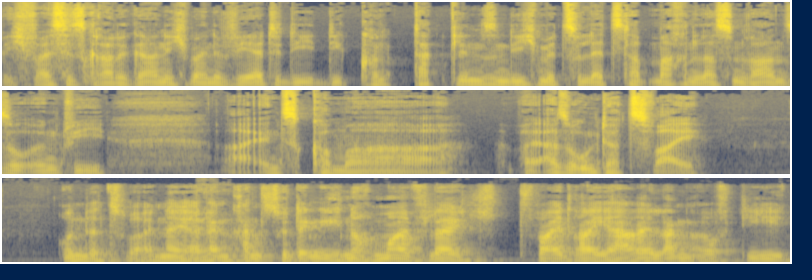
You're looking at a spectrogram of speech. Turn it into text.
ich weiß jetzt gerade gar nicht meine Werte. Die, die Kontaktlinsen, die ich mir zuletzt habe machen lassen, waren so irgendwie 1, also unter zwei. Unter zwei, naja, ja. dann kannst du, denke ich, noch mal vielleicht zwei, drei Jahre lang auf die,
